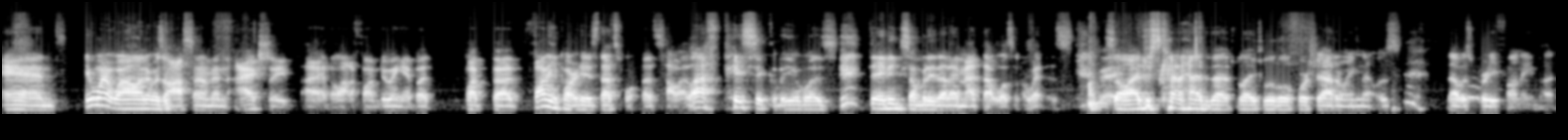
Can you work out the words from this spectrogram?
And it went well, and it was awesome. And I actually I had a lot of fun doing it. But but the funny part is that's what that's how I left. Basically, it was dating somebody that I met that wasn't a witness. Right. So I just kind of had that like little foreshadowing that was that was pretty funny. But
